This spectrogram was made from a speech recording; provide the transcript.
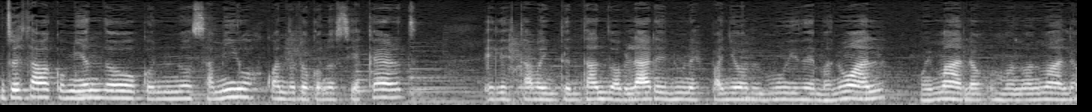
Yo estaba comiendo con unos amigos cuando lo conocí a Kurt. Él estaba intentando hablar en un español muy de manual, muy malo, un manual malo.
